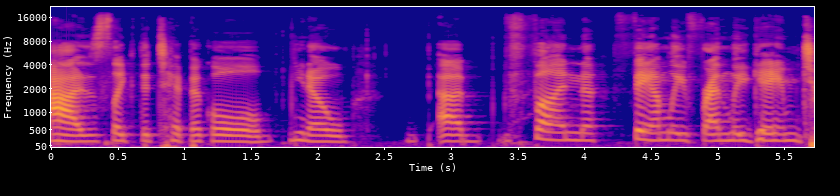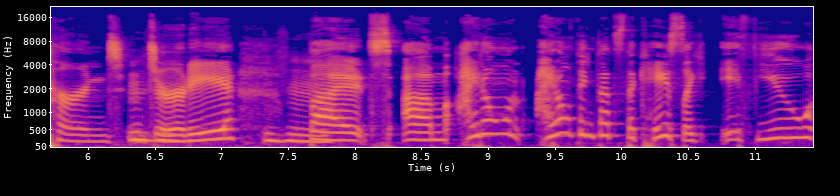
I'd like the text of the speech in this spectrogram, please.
as like the typical, you know, uh fun family friendly game turned dirty. Mhm. But um I don't I don't think that's the case. Like if you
